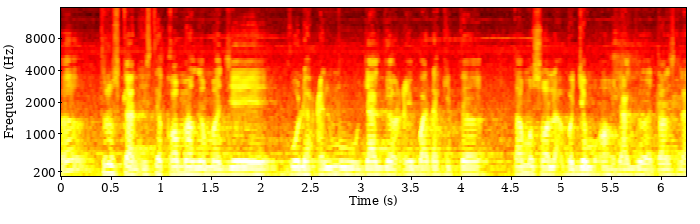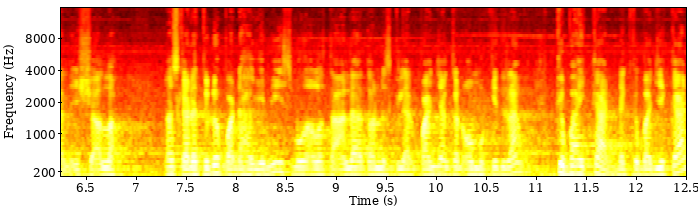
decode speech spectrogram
ha? teruskan istiqamah dengan majlis kuliah ilmu jaga ibadah kita tambah solat berjemaah jaga tuan sekalian insyaallah dan sekadar tuduh pada hari ini semoga Allah Taala tuan sekalian panjangkan umur kita dalam kebaikan dan kebajikan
